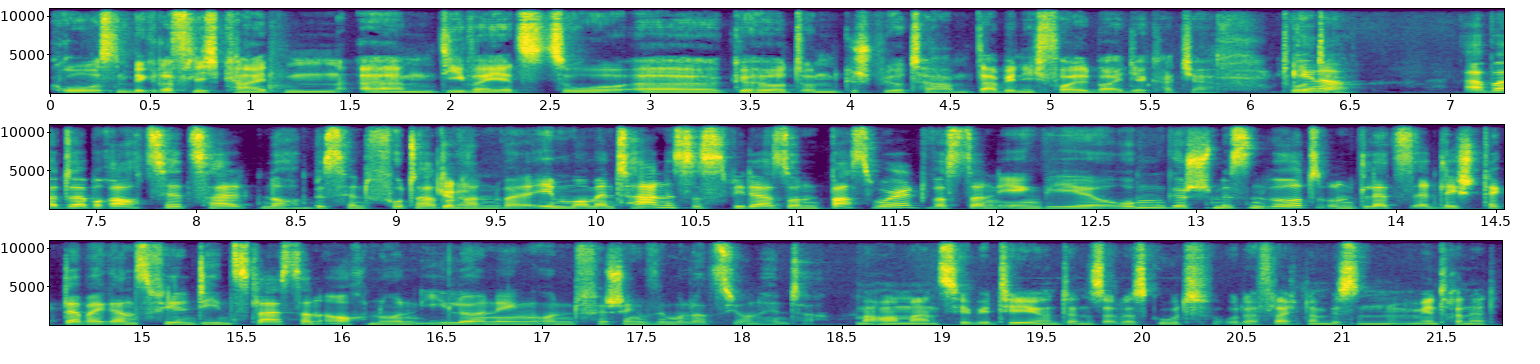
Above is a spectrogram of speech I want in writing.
großen Begrifflichkeiten, ähm, die wir jetzt so äh, gehört und gespürt haben. Da bin ich voll bei dir, Katja. Total. Genau. Aber da braucht es jetzt halt noch ein bisschen Futter genau. dran, weil eben momentan ist es wieder so ein Buzzword, was dann irgendwie rumgeschmissen wird und letztendlich steckt da bei ganz vielen Dienstleistern auch nur ein E-Learning und Phishing-Simulation hinter. Machen wir mal ein CBT und dann ist alles gut oder vielleicht noch ein bisschen im Intranet.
